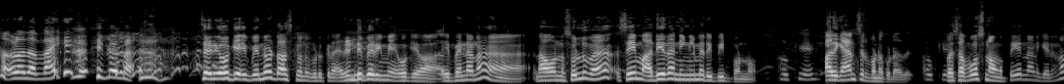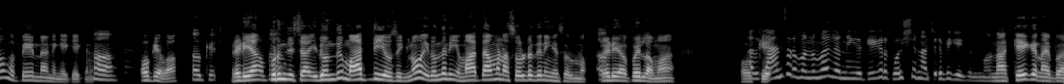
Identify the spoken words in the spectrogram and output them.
அவ்வளவுதான். பை இல்ல இல்ல. சரி ஓகே இப்போ இன்னொரு டாஸ்க் ஒன்று கொடுக்குறேன். ரெண்டு பேருக்குமே ஓகேவா இப்போ என்னன்னா நான் ஒன்று சொல்லுவேன் சேம் அதே தான் நீங்களுமே ரிப்பீட் பண்ணணும் ஓகே அதுக்கு ஆன்சர் பண்ணக்கூடாது. இப்போ சப்போஸ் நான் உங்க பேர் என்னன்னு கேட்டேன்னா உங்க பேர் என்ன நீங்க கேட்கணும். ஓகேவா ஓகே ரெடியா புரிஞ்சுச்சா? இது வந்து மாத்தி யோசிக்கணும். இது வந்து நீங்க மாத்தாம நான் சொல்றதை நீங்க சொல்லணும். ரெடியா போயிடலாமா? ஓகே. ஆன்சர் பண்ணுமா இல்ல நீங்க கேக்குற கொஸ்டின் நான் திருப்பி கேட்கணுமா? நான் கேட்க நான் இப்ப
